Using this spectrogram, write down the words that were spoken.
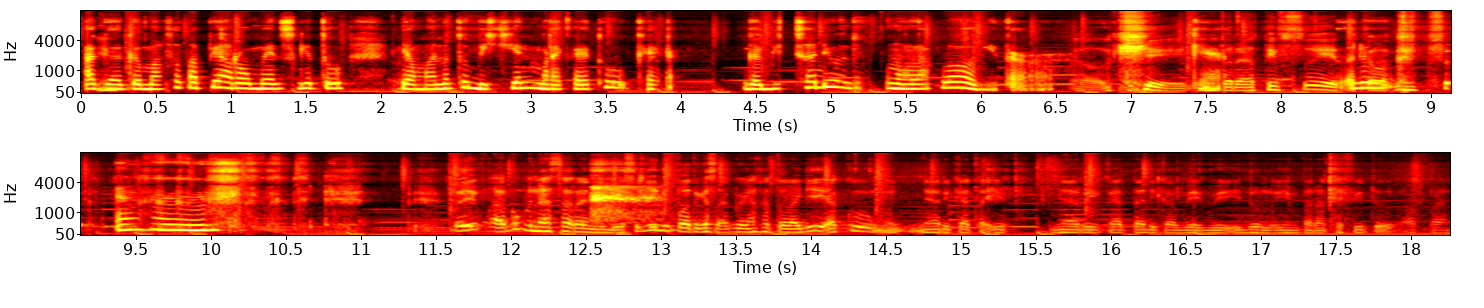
agak-agak maksa tapi yang romance gitu. Yang mana tuh bikin mereka itu kayak gak bisa dia untuk menolak lo gitu Oke, Kayak- imperatif sweet. Aduh. Tapi aku penasaran nih. Biasanya di podcast aku yang satu lagi aku nyari kata nyari kata di KBBI dulu imperatif itu apa?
